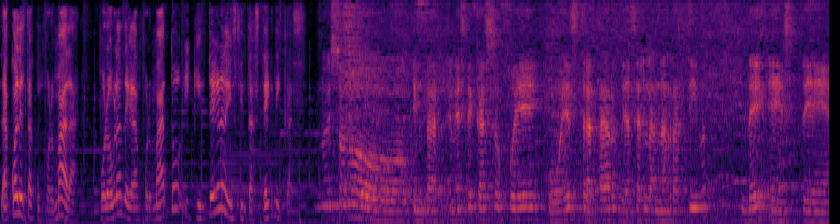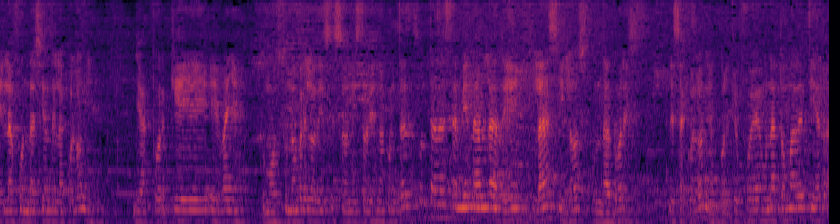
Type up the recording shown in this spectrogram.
la cual está conformada por obras de gran formato y que integra distintas técnicas. No es solo pintar, en este caso fue o es tratar de hacer la narrativa de este, la fundación de la colonia, ya porque, eh, vaya, como su nombre lo dice, son historias no contadas. Contadas también habla de las y los fundadores de esa colonia, porque fue una toma de tierra,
